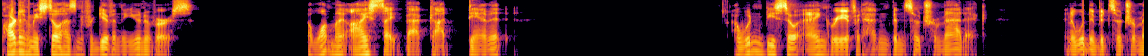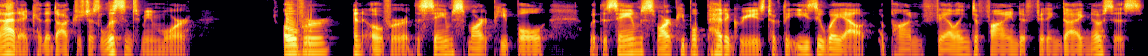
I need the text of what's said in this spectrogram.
part of me still hasn't forgiven the universe. I want my eyesight back, god damn it. I wouldn't be so angry if it hadn't been so traumatic. And it wouldn't have been so traumatic had the doctors just listened to me more. Over and over, the same smart people with the same smart people pedigrees took the easy way out upon failing to find a fitting diagnosis.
